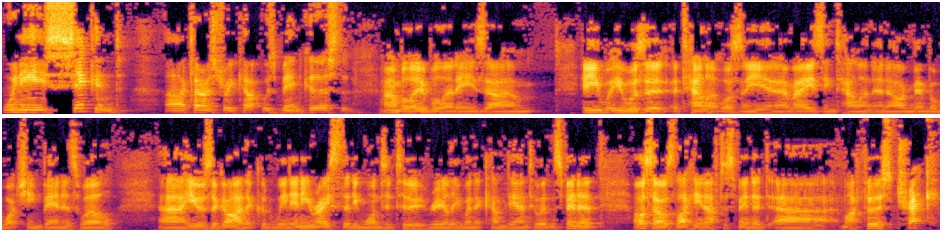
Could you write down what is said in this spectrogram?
winning his second uh, Clarence Street Cup was Ben Kersten. Unbelievable, and he's. Um he, he was a, a talent, wasn't he? An amazing talent, and I remember watching Ben as well uh, he was a guy that could win any race that he wanted to, really, when it come down to it. And spent a, also, I was lucky enough to spend a, uh, my first track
